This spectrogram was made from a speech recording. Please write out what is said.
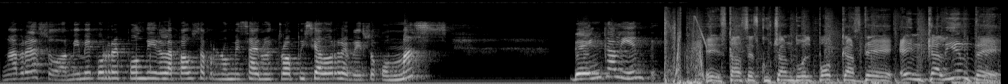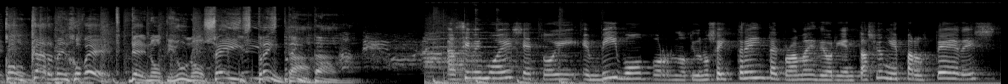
Un abrazo. A mí me corresponde ir a la pausa por unos mensajes de nuestro auspiciador. Regreso con más de En Caliente. Estás escuchando el podcast de En Caliente con Carmen Jovet de Noti1630. Así mismo es, estoy en vivo por Noti1630, el programa es de orientación y es para ustedes.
